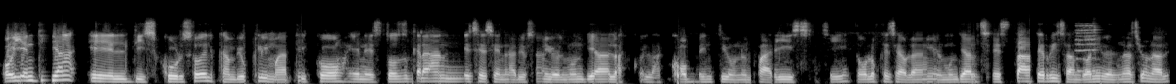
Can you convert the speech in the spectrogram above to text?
hoy en día el discurso del cambio climático en estos grandes escenarios a nivel mundial, la, COP21 en París, ¿sí? todo lo que se habla a nivel mundial se está aterrizando a nivel nacional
